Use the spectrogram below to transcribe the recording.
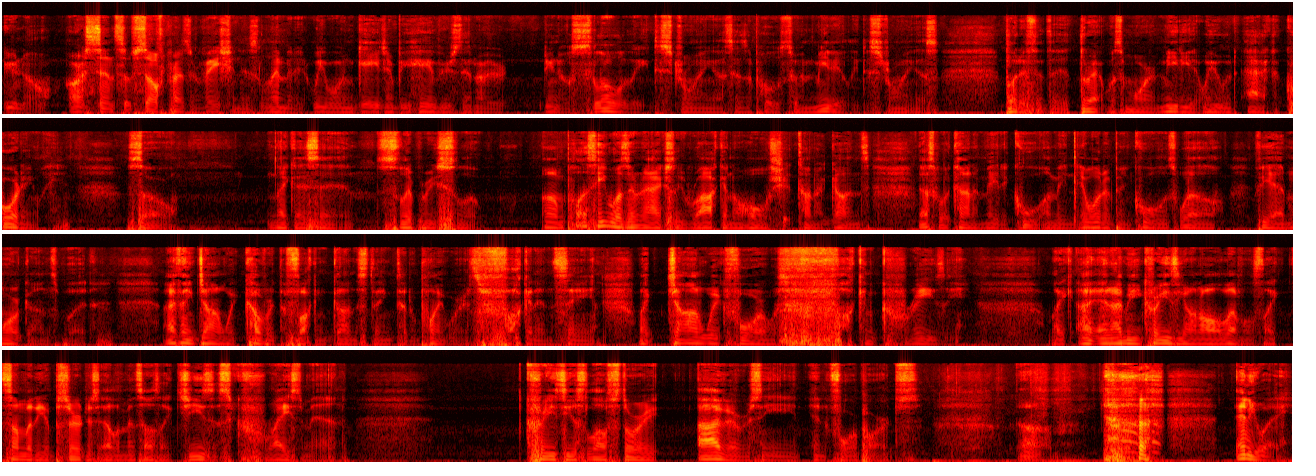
you know, our sense of self preservation is limited. We will engage in behaviors that are, you know, slowly destroying us as opposed to immediately destroying us. But if the threat was more immediate, we would act accordingly. So, like I said, slippery slope. Um, plus, he wasn't actually rocking a whole shit ton of guns. That's what kind of made it cool. I mean, it would have been cool as well if he had more guns, but I think John Wick covered the fucking guns thing to the point where it's fucking insane. Like John Wick 4 was fucking crazy. Like I and I mean crazy on all levels. Like some of the absurdist elements I was like, Jesus Christ, man. Craziest love story I've ever seen in four parts. Um anyway,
